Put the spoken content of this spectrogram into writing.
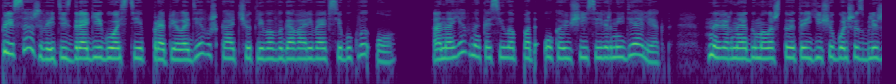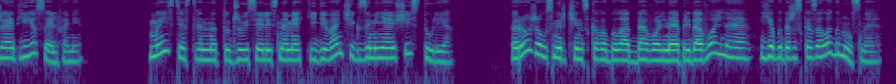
«Присаживайтесь, дорогие гости», — пропела девушка, отчетливо выговаривая все буквы «О». Она явно косила под окающий северный диалект. Наверное, думала, что это еще больше сближает ее с эльфами. Мы, естественно, тут же уселись на мягкий диванчик, заменяющий стулья. Рожа у Смерчинского была довольная-предовольная, я бы даже сказала гнусная.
